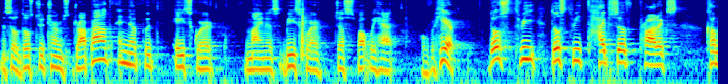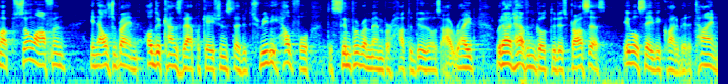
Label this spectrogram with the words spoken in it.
And so those two terms drop out, and up with a squared minus b squared, just what we had over here. Those three, those three types of products come up so often in algebra and other kinds of applications that it's really helpful to simply remember how to do those outright without having to go through this process. It will save you quite a bit of time.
